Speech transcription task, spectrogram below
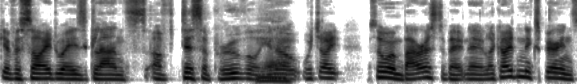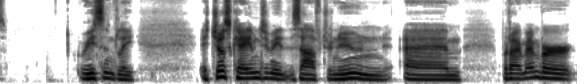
give a sideways glance of disapproval, yeah. you know, which I'm so embarrassed about now. Like I had an experience recently. It just came to me this afternoon. Um, but I remember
